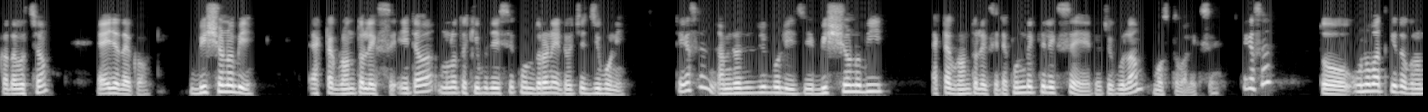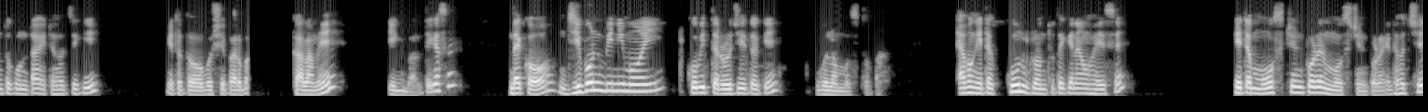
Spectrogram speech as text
কথা বুঝছ? এই যে দেখো, বিশ্বনবী একটা গ্রন্থ লিখছে। এটা মূলত কি বুঝাইছে? কোন ধরনের? এটা হচ্ছে জীবনী। ঠিক আছে? আমরা যদি বলি যে বিশ্বনবী একটা গ্রন্থ লিখছে, এটা কোন ব্যক্তি লিখছে? এটা হচ্ছে গুলাম মোস্তফা লিখছে। ঠিক আছে? তো অনুবাদকৃত গ্রন্থ কোনটা? এটা হচ্ছে কি? এটা তো অবশ্যই পারবা। কালামে ইকবাল। ঠিক আছে? দেখো, জীবন বিনিময় কবিতার রচিতকে গোলাম মোস্তফা। এবং এটা কোন গ্রন্থ থেকে নেওয়া হয়েছে? এটা মোস্ট ইম্পর্টেন্ট মোস্ট ইম্পর্টেন্ট এটা হচ্ছে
